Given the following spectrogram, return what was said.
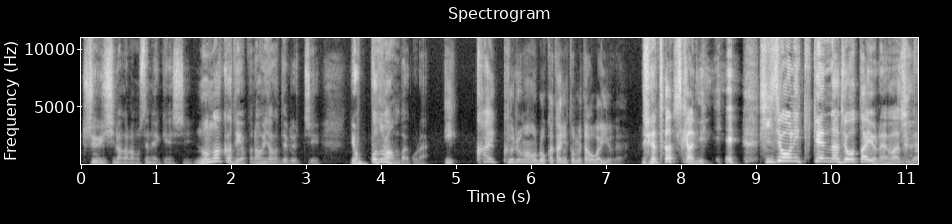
注意しながらもせないけんし、の中でやっぱ涙が出るうち、よっぽどなんばい、これ。一回車を路肩に止めた方がいいよね。いや、確かに、非常に危険な状態よね、マジで。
